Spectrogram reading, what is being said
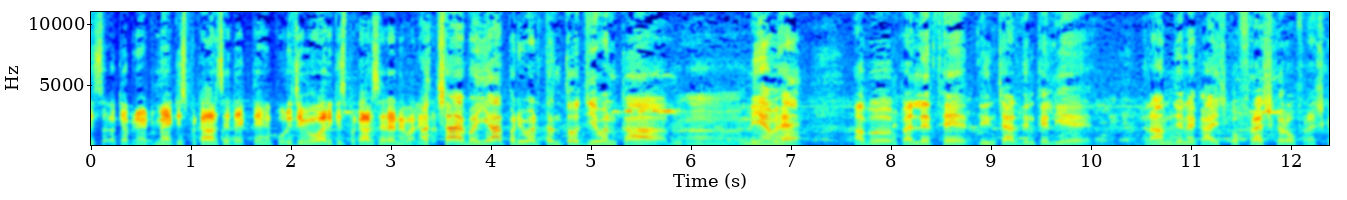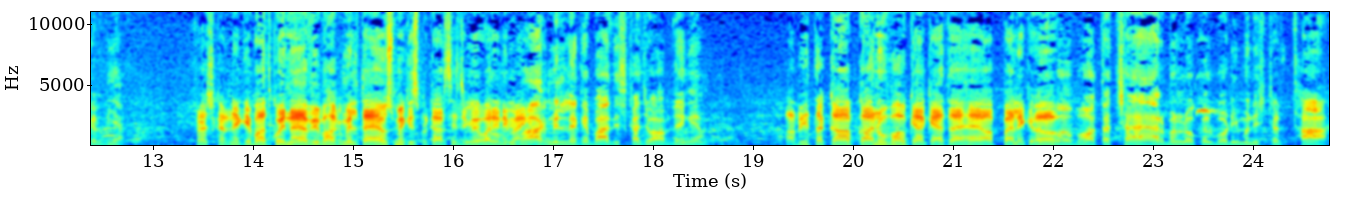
इस कैबिनेट में किस प्रकार से देखते हैं? पूरी जिम्मेवारी किस प्रकार से रहने वाली है अच्छा है भैया परिवर्तन तो जीवन का नियम है। अब पहले थे तीन चार दिन के लिए राम जी ने कहा इसको फ्रेश करो फ्रेश कर दिया। फ्रेश करने के बाद कोई नया विभाग मिलता है उसमें किस प्रकार से जिम्मेवारी तो निभाएँगे? विभाग मिलने के बाद इसका जवाब देंगे हम। अभी तक का आपका अनुभव क्या कहता है? आप पहले के- अनुभव बहुत अच्छा है अर्बन लोकल बॉडी मिनिस्टर था।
